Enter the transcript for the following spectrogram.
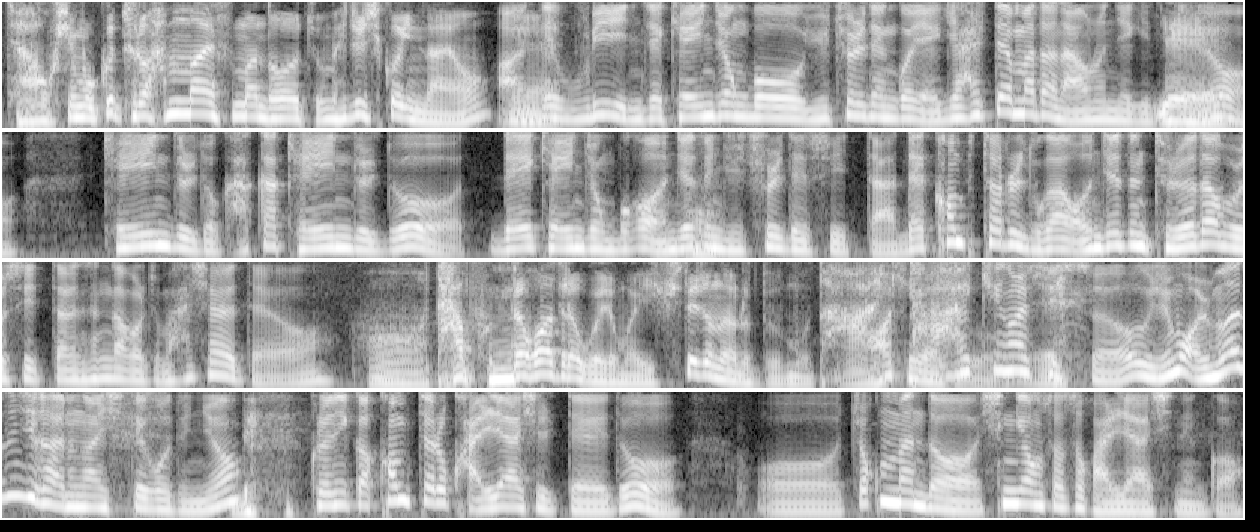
자, 혹시 뭐 끝으로 한 말씀만 더 좀 해주실 거 있나요? 아 예. 근데 우리 이제 개인정보 유출된 거 얘기할 때마다 나오는 얘기인데요. 예. 개인들도 각각 개인들도 내 개인 정보가 언제든 어. 유출될 수 있다. 내 컴퓨터를 누가 언제든 들여다볼 수 있다는 생각을 좀 하셔야 돼요. 어, 다 본다고 하더라고요. 정말 이 휴대전화로도 뭐다 아, 해킹할, 다 해킹할 수 있어요. 요즘 얼마든지 가능한 시대거든요. 네. 그러니까 컴퓨터를 관리하실 때에도 어, 조금만 더 신경 써서 관리하시는 거.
